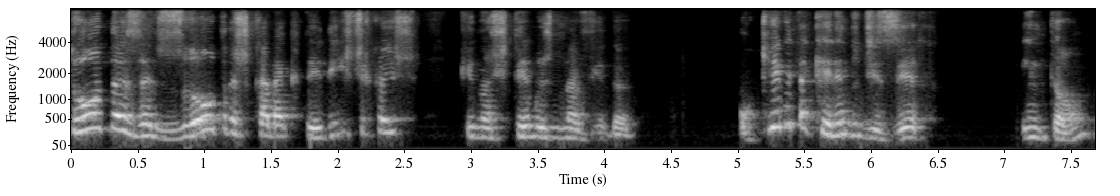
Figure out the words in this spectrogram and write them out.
todas as outras características que nós temos na vida. O que ele está querendo dizer, então,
